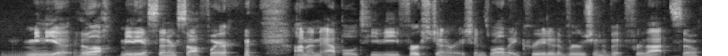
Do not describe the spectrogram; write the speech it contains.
Media ugh, Media Center software on an Apple TV first generation as well. They created a version of it for that, so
